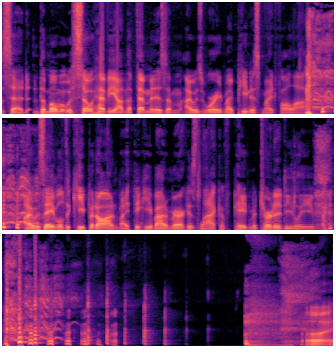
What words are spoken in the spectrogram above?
said, The moment was so heavy on the feminism, I was worried my penis might fall off. I was able to keep it on by thinking about America's lack of paid maternity leave. Uh,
